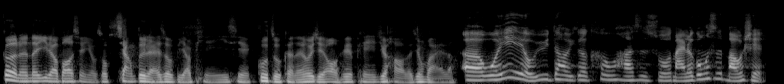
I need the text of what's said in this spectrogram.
个人的医疗保险有时候相对来说比较便宜一些，雇主可能会觉得哦，可以便宜就好了，就买了。呃，我也有遇到一个客户，他是说买了公司保险，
